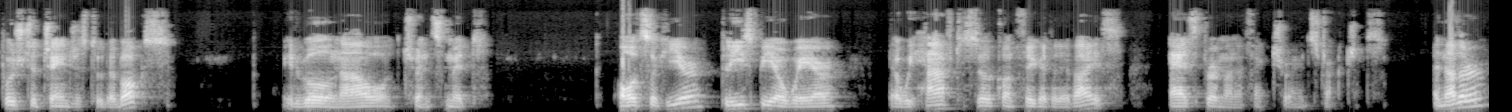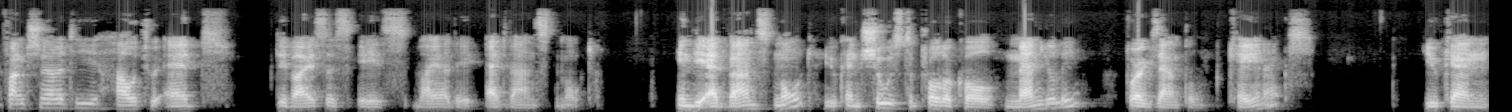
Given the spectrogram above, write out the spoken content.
push the changes to the box, it will now transmit. Also here, please be aware that we have to still configure the device as per manufacturer instructions. Another functionality how to add devices is via the advanced mode. In the advanced mode, you can choose the protocol manually, for example, KNX. You can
